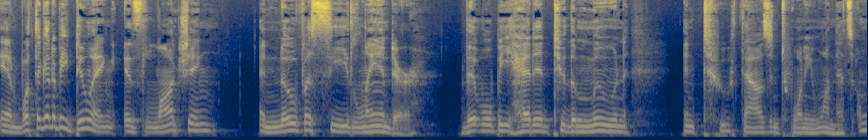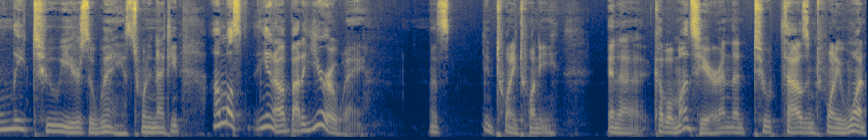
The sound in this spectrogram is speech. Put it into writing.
And what they're going to be doing is launching a Nova C lander that will be headed to the moon in 2021. That's only 2 years away. It's 2019. Almost, you know, about a year away. That's in 2020 in a couple months here, and then 2021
